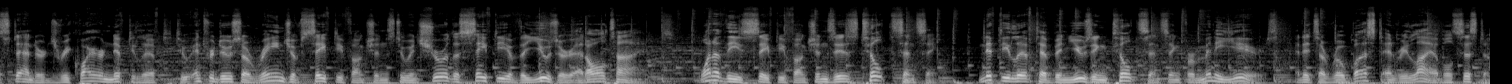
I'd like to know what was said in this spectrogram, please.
standards require Niftylift to introduce a range of safety functions to ensure the safety of the user at all times. One of these safety functions is tilt sensing. Niftylift have been using tilt sensing for many years, and it's a robust and reliable system.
